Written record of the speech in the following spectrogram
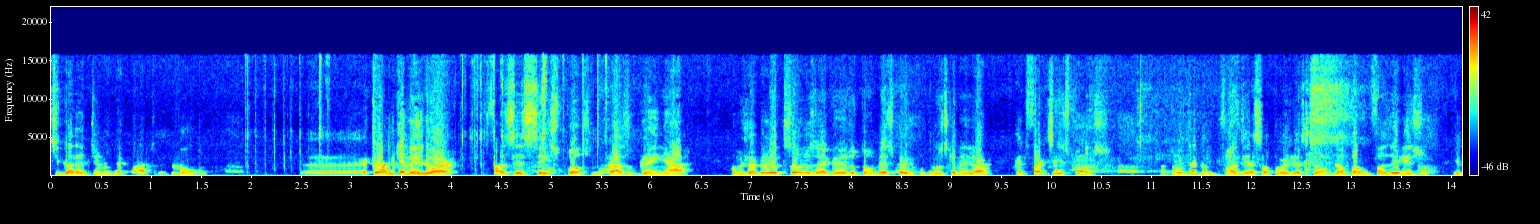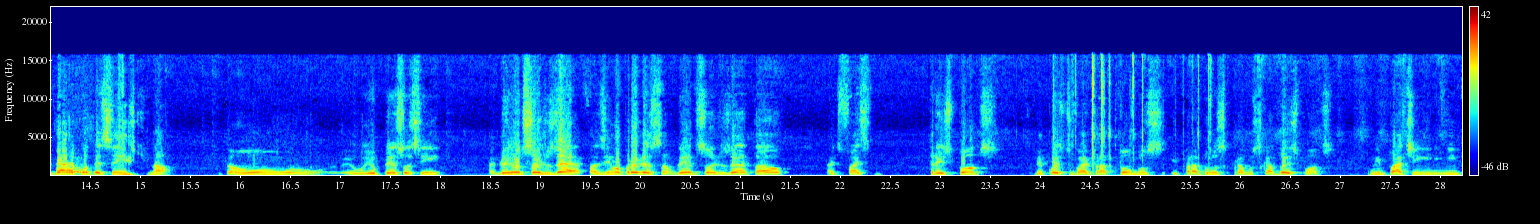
se garantir no G4. Então, é, é claro que é melhor fazer seis pontos, no caso, ganhar. Como já ganhou do São José, ganha do Tom Benz, perde para o Brusque, é melhor, porque tu faz seis pontos. Mas tu não tem como fazer essa projeção, vamos fazer isso e vai acontecer isso. Não. Então, eu, eu penso assim, ganhou do São José, fazia uma projeção, ganha do São José tal, aí tu faz três pontos, depois tu vai para Tumbos e para Brusque para buscar dois pontos. Um empate em, em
